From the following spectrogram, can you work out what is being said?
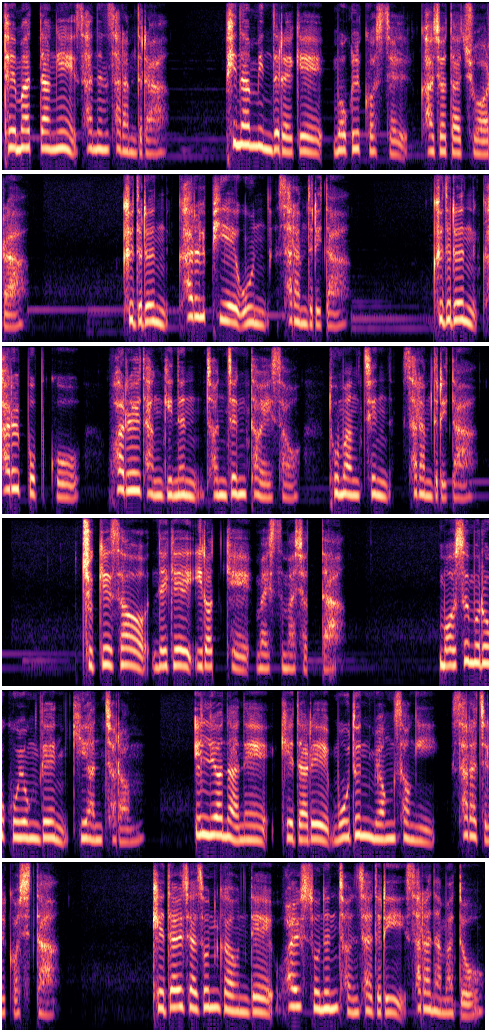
대마 땅에 사는 사람들아. 피난민들에게 먹을 것을 가져다 주어라. 그들은 칼을 피해 온 사람들이다. 그들은 칼을 뽑고 활을 당기는 전쟁터에서 도망친 사람들이다. 주께서 내게 이렇게 말씀하셨다. 머슴으로 고용된 기한처럼 1년 안에 게달의 모든 명성이 사라질 것이다. 게달 자손 가운데 활 쏘는 전사들이 살아남아도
